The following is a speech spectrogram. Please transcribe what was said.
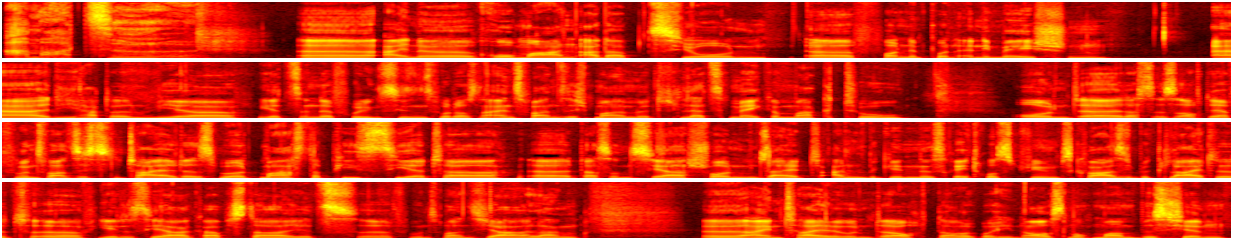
Amazon. äh, eine Romanadaption äh, von Nippon Animation. Äh, die hatten wir jetzt in der Frühlingsseason 2021 mal mit Let's Make a Muck 2. Und äh, das ist auch der 25. Teil des World Masterpiece Theater, äh, das uns ja schon seit Anbeginn des Retro-Streams quasi begleitet. Äh, jedes Jahr gab es da jetzt 25 äh, Jahre lang äh, einen Teil und auch darüber hinaus noch mal ein bisschen,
